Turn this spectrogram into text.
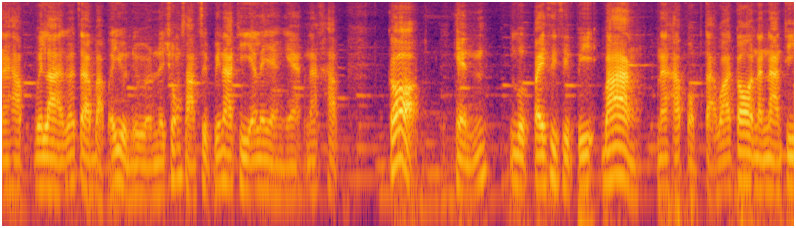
นะครับ เวลาก็จะแบบอยู่ในช่วง 30 วินาทีอะไรอย่างเงี้ยนะครับ ก็เห็นหลุดไป 40 วิบ้างนะครับผมแต่ว่าก็นานๆที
